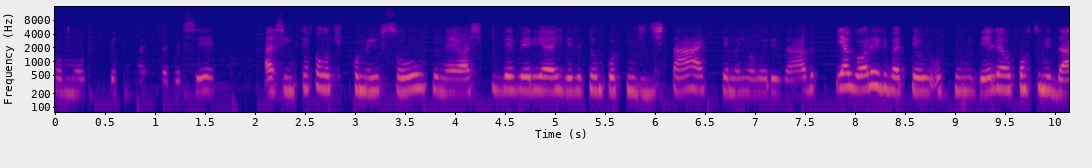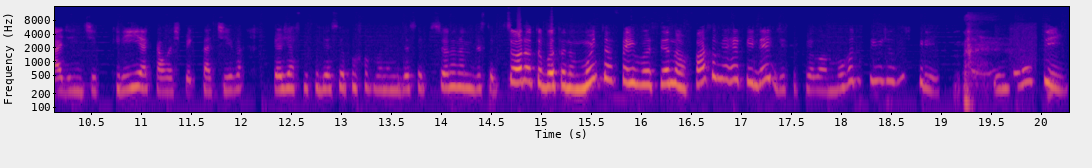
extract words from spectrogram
como outros personagens da DC, assim, você falou que ficou meio solto, né? Eu acho que deveria, às vezes, ter um pouquinho de destaque, ser mais valorizado. E agora ele vai ter o, o filme dele, a oportunidade, a gente cria aquela expectativa. Eu já fico descer, por favor, não me decepciona, não me decepciona. Eu tô botando muita fé em você, não faça me arrepender disso, pelo amor do Senhor Jesus Cristo. Então, assim,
